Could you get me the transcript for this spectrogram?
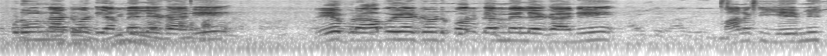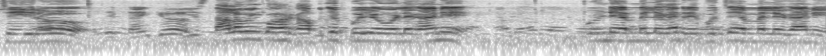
ఇప్పుడు ఉన్నటువంటి ఎమ్మెల్యే కానీ రేపు రాబోయేటువంటి కొత్త ఎమ్మెల్యే కానీ మనకి ఏమీ చేయరు. ఈ స్థలం ఇంకొకరికి అప్పచెప్పిపోయే వాళ్ళే కానీ ఇప్పుడు ఎమ్మెల్యే కానీ రేపు వచ్చే ఎమ్మెల్యే కానీ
